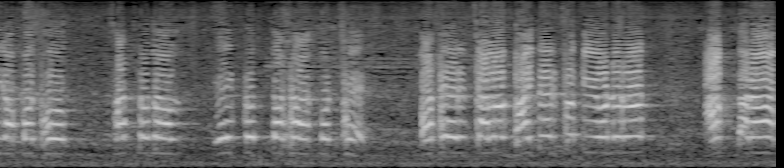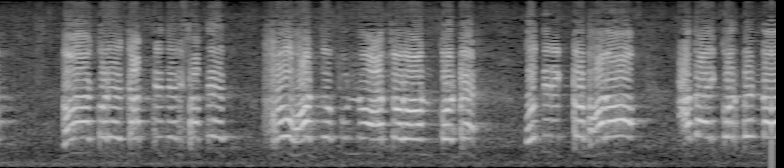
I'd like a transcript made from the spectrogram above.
নিরাপদ হোক ছাত্রদল এই প্রত্যাশা করছে বাসের চালক ভাইদের প্রতি অনুরোধ আপনারা দয়া করে যাত্রীদের সাথে সৌহার্দ্যপূর্ণ আচরণ করবেন। অতিরিক্ত ভাড়া আদায় করবেন না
